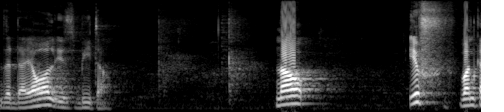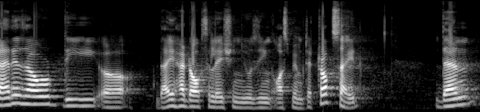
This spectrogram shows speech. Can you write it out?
the diol is beta. Now, if one carries out the uh, dihydroxylation using osmium tetroxide then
